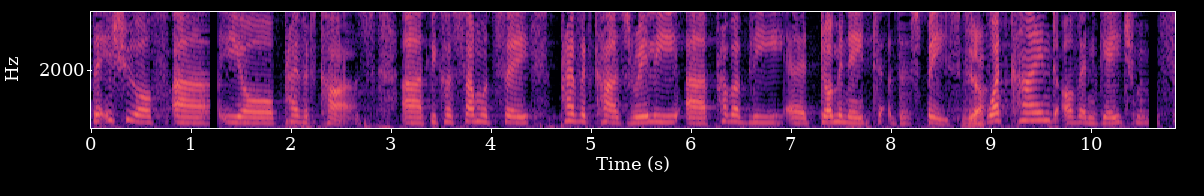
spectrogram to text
the issue of uh, your private cars, uh, because some would say private cars really uh, probably uh, dominate the space. Yeah. What kind of engagements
